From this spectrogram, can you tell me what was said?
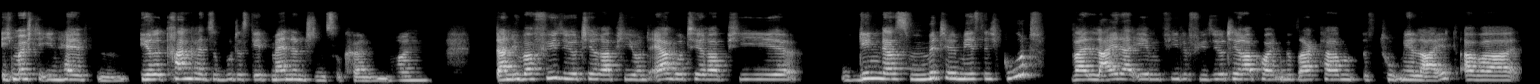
ich möchte Ihnen helfen, Ihre Krankheit so gut es geht managen zu können. Und dann über Physiotherapie und Ergotherapie ging das mittelmäßig gut weil leider eben viele Physiotherapeuten gesagt haben, es tut mir leid, aber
